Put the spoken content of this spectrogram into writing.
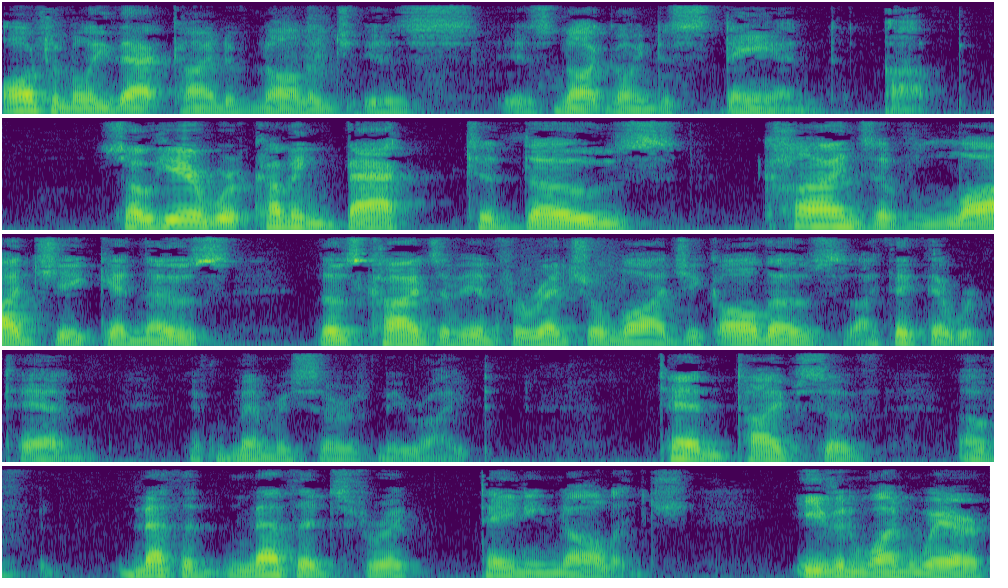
ultimately that kind of knowledge is, is not going to stand up. So here we're coming back to those kinds of logic and those those kinds of inferential logic, all those I think there were ten, if memory serves me right. Ten types of of method methods for attaining knowledge. Even one where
